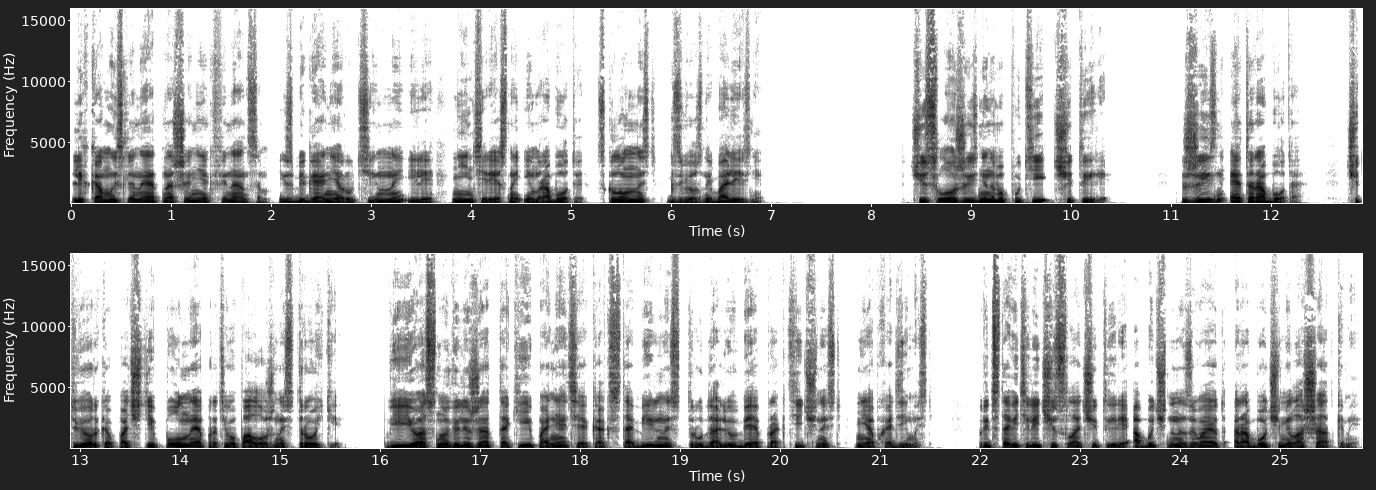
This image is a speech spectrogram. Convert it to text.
Легкомысленное отношение к финансам, избегание рутинной или неинтересной им работы, склонность к звездной болезни. Число жизненного пути 4. Жизнь – это работа. Четверка – почти полная противоположность тройки. В ее основе лежат такие понятия, как стабильность, трудолюбие, практичность, необходимость. Представителей числа 4 обычно называют рабочими лошадками.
